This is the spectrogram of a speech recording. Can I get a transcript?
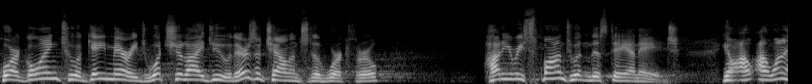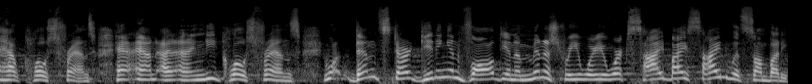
who are going to a gay marriage? What should I do? There's a challenge to work through. How do you respond to it in this day and age? You know, I, I want to have close friends, and, and, and, I need close friends. Well, then start getting involved in a ministry where you work side by side with somebody.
